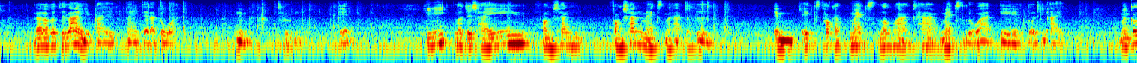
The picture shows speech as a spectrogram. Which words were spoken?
1 แล้วเราก็จะไล่ไปในแต่ละตัว 1 ถึง n ทีนี้เราจะใช้ฟังก์ชันฟังก์ชัน max นะฮะก็คือ mx เท่ากับ max ระหว่างค่า max หรือว่า a ตัวที่ i มันก็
